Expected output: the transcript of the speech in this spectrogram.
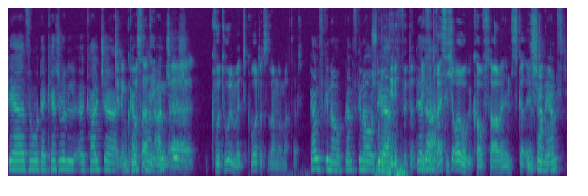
der so der Casual äh, Culture der den großartigen äh, Quotul mit Quote zusammen gemacht hat. Ganz genau, ganz genau. Der, den ich für, den ich für 30 Euro gekauft habe in, Ska in Ist dein Ernst?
